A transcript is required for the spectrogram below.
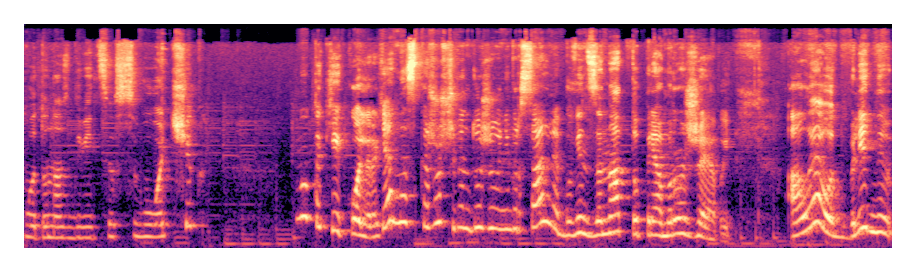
От у нас дивіться сводчик. Ну, такий колір. Я не скажу, що він дуже універсальний, бо він занадто прям рожевий. Але от блідним,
